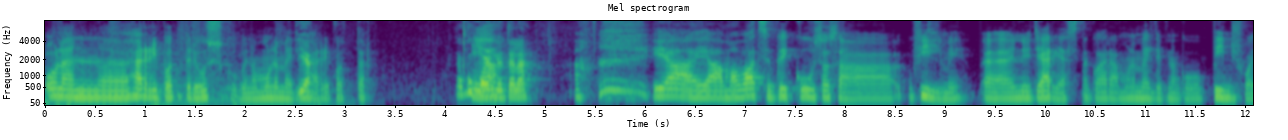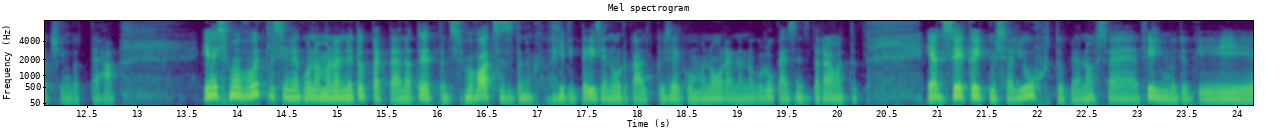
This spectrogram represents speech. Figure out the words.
olen äh, Harry Potteri usku või no mulle meeldib ja. Harry Potter. nagu paljudele ja, ja ma vaatasin kõik kuus osa filmi äh, nüüd järjest nagu ära, mulle meeldib nagu binge watching ut teha. Ja siis ma mõtlesin ja kuna ma olen nüüd õpetajana töötanud, siis ma vaatasin seda nagu veidi teise nurga alt kui see, kui ma noorena nagu lugesin seda raamatut. ja see kõik, mis seal juhtub ja noh, see film muidugi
